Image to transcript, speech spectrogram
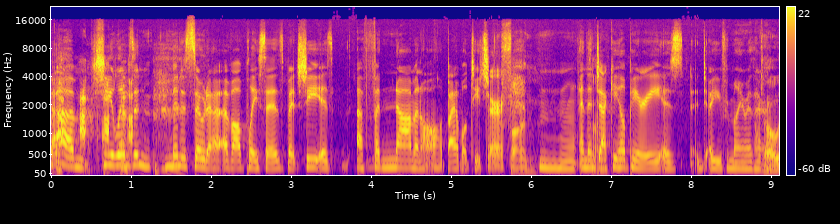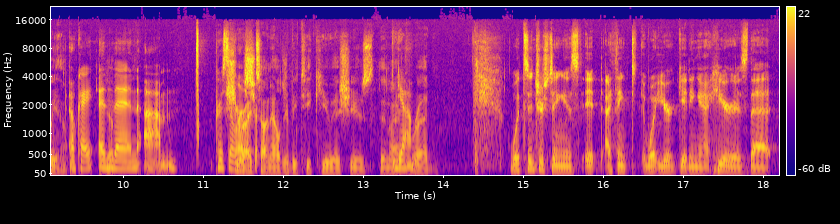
Um, she lives in Minnesota, of all places, but she is a phenomenal Bible teacher. Fun. Mhm. And then Jackie Hill Perry is. Are you familiar with her? Oh, yeah. Okay, and Yep. then um, She writes Sh- on LGBTQ issues than I've Yeah. read. What's interesting is it. I think t- what you're getting at here is that,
